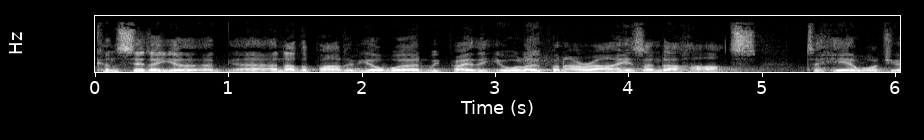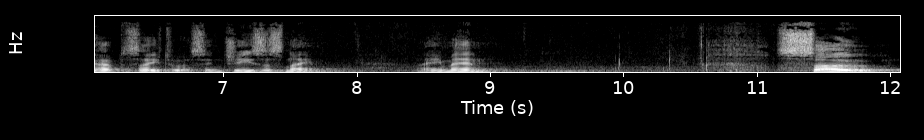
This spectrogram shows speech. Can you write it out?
consider your, uh, another part of your word, we pray that you will open our eyes and our hearts to hear what you have to say to us. In Jesus' name, amen. So,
